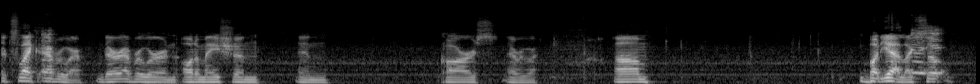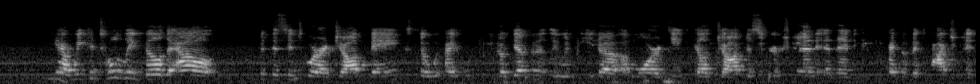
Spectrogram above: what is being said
it's like everywhere. They're everywhere in automation, in cars, everywhere. Um, but yeah, like so. it- yeah, we could totally build out, put this into our job bank. So I, you know, definitely would need a, a more detailed job description and then any type of attachment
